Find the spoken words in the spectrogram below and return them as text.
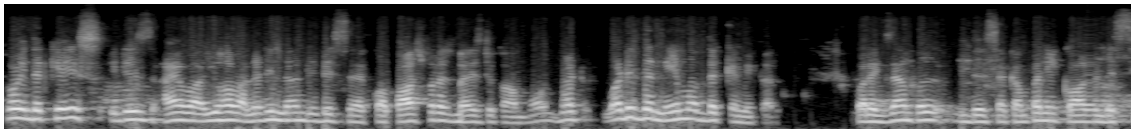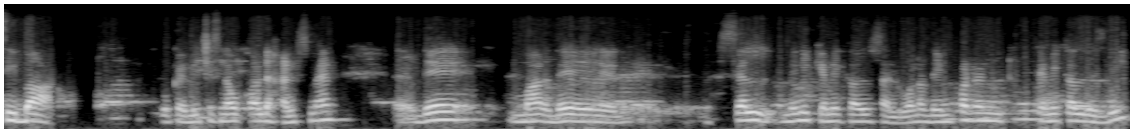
So in that case, it is I have, you have already learned it is a phosphorus-based compound. But what is the name of the chemical? For example, this a company called the Ciba, okay, which is now called the Huntsman. Uh, they they sell many chemicals, and one of the important chemical is the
